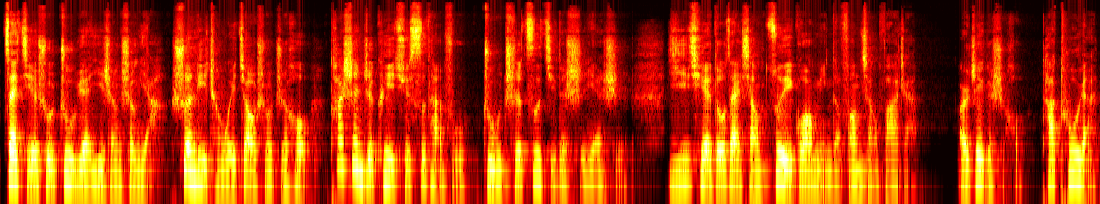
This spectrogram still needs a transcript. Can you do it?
在结束住院医生生涯，顺利成为教授之后，他甚至可以去斯坦福主持自己的实验室，一切都在向最光明的方向发展。而这个时候，他突然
